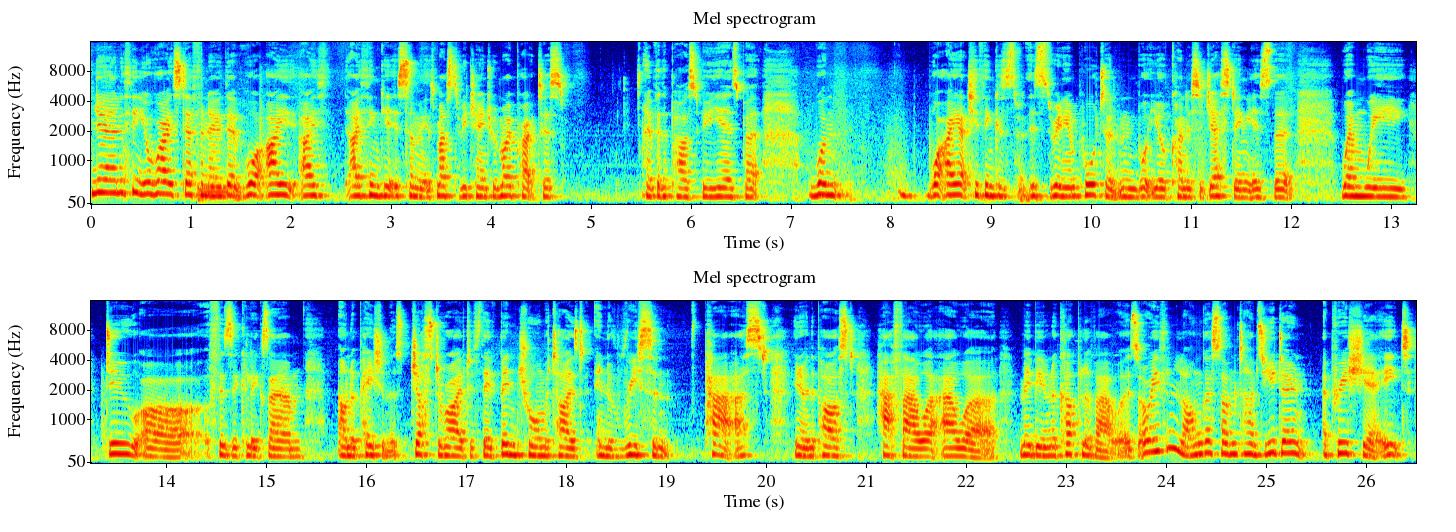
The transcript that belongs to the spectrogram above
Yeah, and I think you're right, Stefano. Mm. That what I I I think it is something that's massively changed with my practice over the past few years. But one, what I actually think is is really important, and what you're kind of suggesting is that when we do our physical exam on a patient that's just arrived, if they've been traumatized in a recent past, you know, in the past half hour, hour, maybe even a couple of hours, or even longer sometimes, you don't appreciate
